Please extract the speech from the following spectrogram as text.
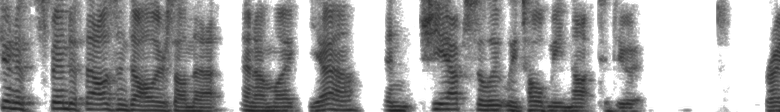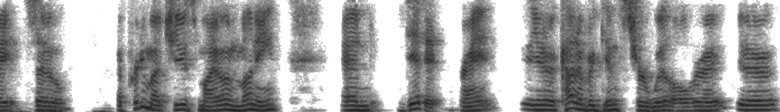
gonna spend a thousand dollars on that?" And I'm like, "Yeah." And she absolutely told me not to do it. Right. So I pretty much used my own money and did it, right? You know, kind of against her will, right? You know,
